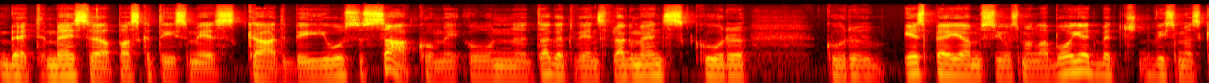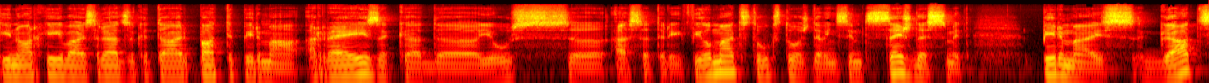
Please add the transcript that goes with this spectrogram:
Bet mēs vēl paskatīsimies, kādi bija jūsu sākumi. Un tagad viens fragments, kur uh, kur iespējams jūs man labojat, bet vismaz kinoarchīvā es redzu, ka tā ir pati pirmā reize, kad uh, jūs uh, esat arī filmēts 1960. Pirmais gads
